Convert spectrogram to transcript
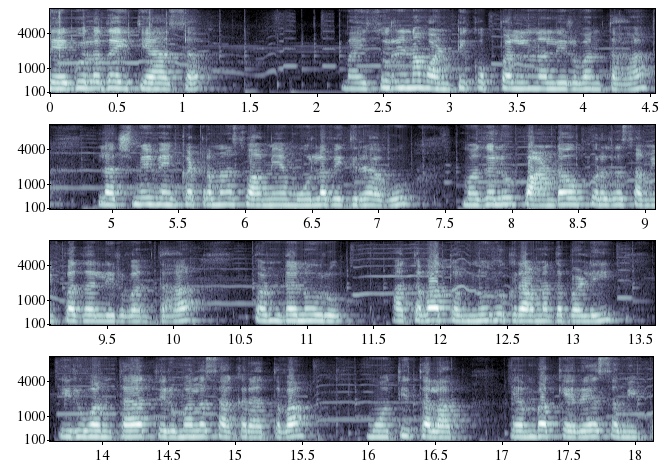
ದೇಗುಲದ ಇತಿಹಾಸ. ಮೈಸೂರಿನ ಒಂಟಿಕೊಪ್ಪಲಿನಲ್ಲಿರುವಂತಹ ಲಕ್ಷ್ಮೀ ವೆಂಕಟರಮಣ ಸ್ವಾಮಿಯ ಮೂಲ ವಿಗ್ರಹವು ಮೊದಲು ಪಾಂಡವಪುರದ ಸಮೀಪದಲ್ಲಿರುವಂತಹ ತೊಂಡನೂರು ಅಥವಾ ತೊನ್ನೂರು ಗ್ರಾಮದ ಬಳಿ ಇರುವಂತಹ ತಿರುಮಲ ಸಾಗರ ಅಥವಾ ಮೋತಿ ತಲಾಬ್ ಎಂಬ ಕೆರೆಯ ಸಮೀಪ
